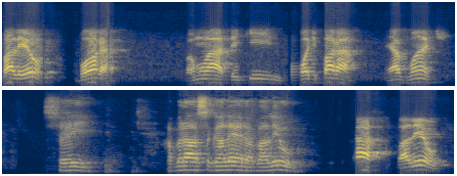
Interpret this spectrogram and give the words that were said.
Valeu, bora. Vamos lá, tem que. Pode parar. É avante. Isso aí. Abraço, galera. Valeu. Ah, valeu.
